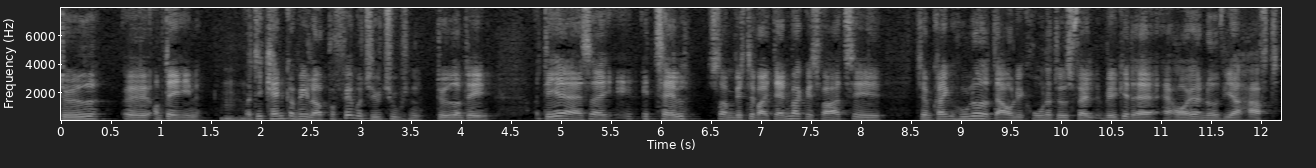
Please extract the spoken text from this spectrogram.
døde øh, om dagen. Mm-hmm. Og det kan komme helt op på 25.000 døde om dagen. Og det er altså et, et tal, som hvis det var i Danmark, vil svare til, til omkring 100 daglige kroner dødsfald, hvilket er, er højere end noget, vi har haft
